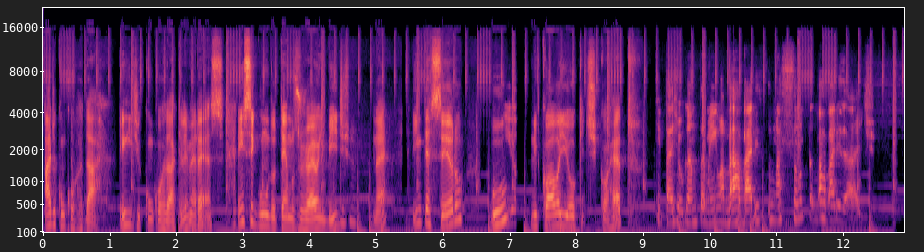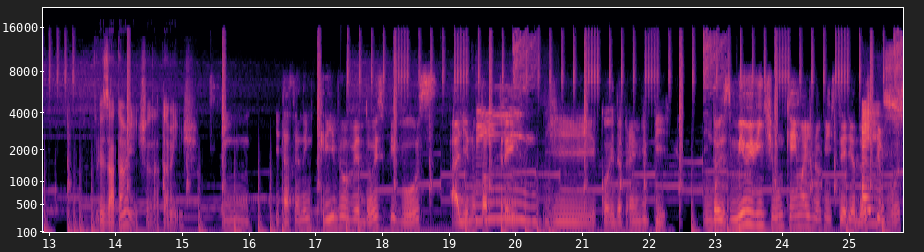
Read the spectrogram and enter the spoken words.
há de concordar. Hei de concordar que ele merece. Em segundo, temos o Joel Embiid, né? E em terceiro, o Nikola Jokic, correto? Que tá jogando também uma barbaridade, uma santa barbaridade. Exatamente, exatamente. Sim, e tá sendo incrível ver dois pivôs ali no top Sim. 3 de corrida pra MVP. Em 2021, quem imaginou que a gente teria dois É isso. pivôs?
